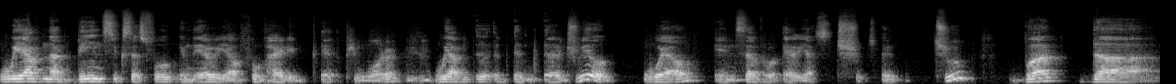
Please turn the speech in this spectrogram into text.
we have not been successful in the area of providing uh, pure water. Mhm. We have uh, uh, uh, drilled well in several areas, true, uh, true, but the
